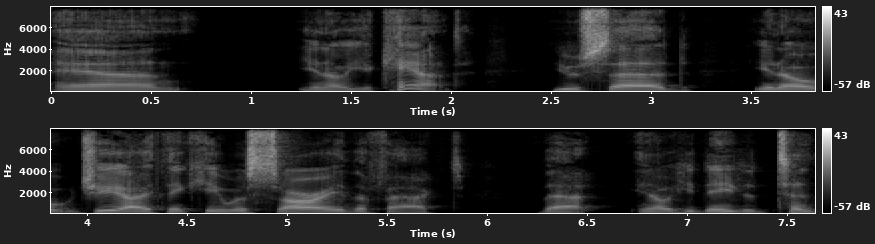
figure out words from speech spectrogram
and you know you can't. You said, you know, gee, I think he was sorry the fact that you know he needed 10,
